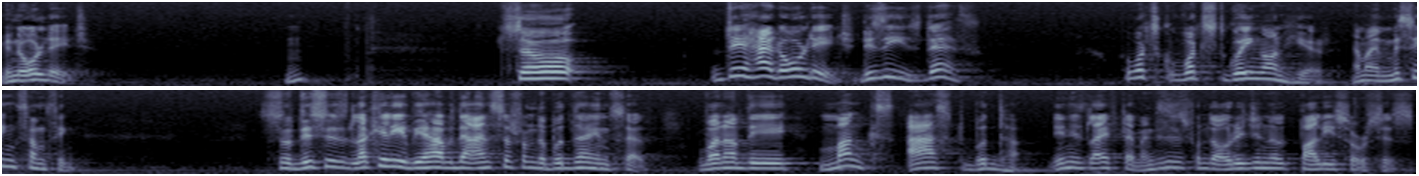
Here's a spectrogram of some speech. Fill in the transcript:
in old age. Hmm? So, they had old age, disease, death. So what's, what's going on here? Am I missing something? So, this is luckily we have the answer from the Buddha himself. One of the monks asked Buddha in his lifetime, and this is from the original Pali sources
